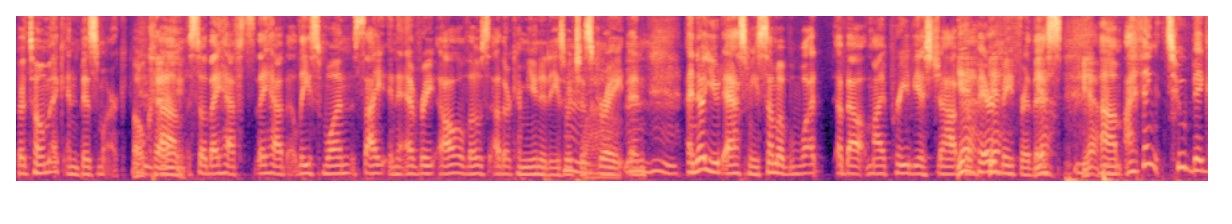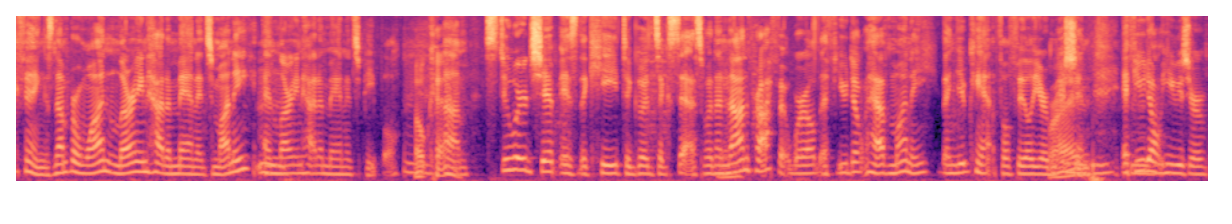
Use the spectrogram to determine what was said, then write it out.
Potomac, and Bismarck. Um, Okay. so they have they have at least one site in every all of those other communities, which is great. And Mhm. I know you'd asked me some of what about my previous job Yeah, prepared yeah, me for this. yeah. Um, I think two big things. Number one, learning how to manage money and learning how to manage people. Okay. Um, stewardship is the key to good success. When a nonprofit world, if you don't have money, then you can't fulfill your Right. mission. Mhm. If you don't use your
